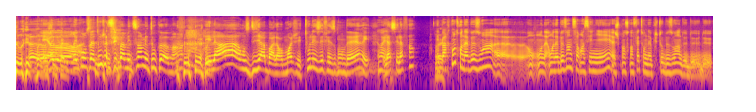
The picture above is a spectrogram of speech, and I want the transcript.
Voilà. Oui, Euh, voilà, euh, réponse à tout, je ne suis pas médecin, mais tout comme. hein. Et là, on se dit, ah bah alors moi j'ai tous les effets secondaires, et, Ouais. et là c'est la fin. Et Ouais. par contre, on a besoin, euh, on, a, on a besoin de se renseigner. Je pense qu'en fait, on a plutôt besoin de, de, de,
